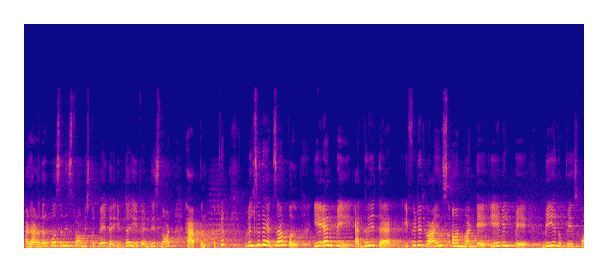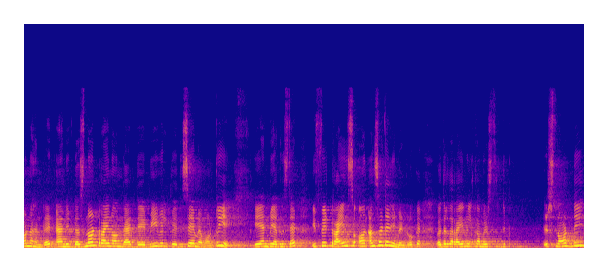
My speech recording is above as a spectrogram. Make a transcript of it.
and another person is promised to pay the if the event is not happen okay we'll see the example. A and b agree that if it rains on monday a will pay b rupees 100 and if does not rain on that day b will pay the same amount to a. A and b agrees that if it rains on uncertain event okay whether the rain will come it's it's not the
